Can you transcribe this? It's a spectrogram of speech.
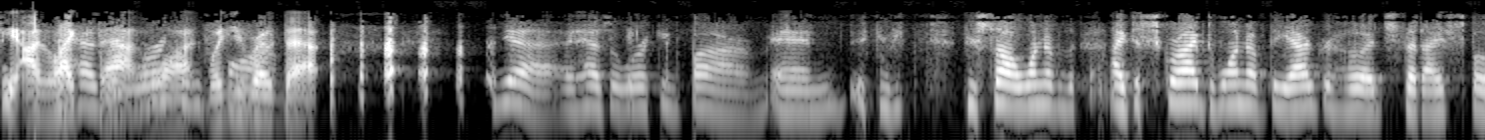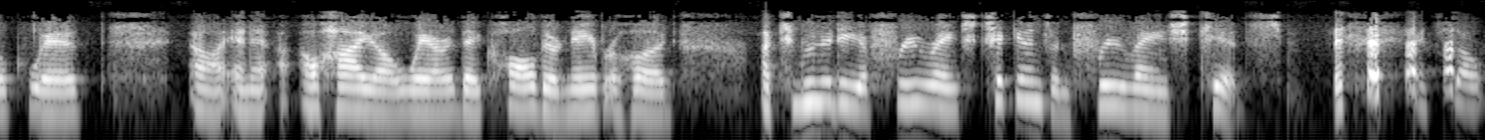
yeah, I like that a, a lot when farm. you wrote that. yeah, it has a working farm, and if you if you saw one of the, I described one of the agrihoods that I spoke with uh, in Ohio where they call their neighborhood a community of free range chickens and free range kids. and so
